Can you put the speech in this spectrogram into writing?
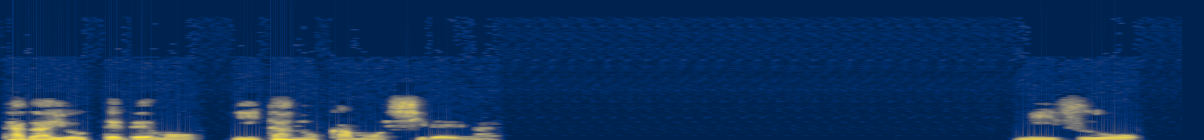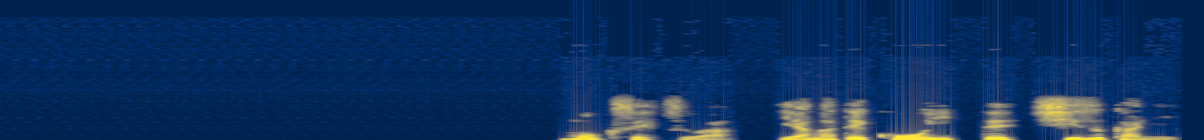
漂ってでもいたのかもしれない。水を。木節はやがてこう言って静かに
